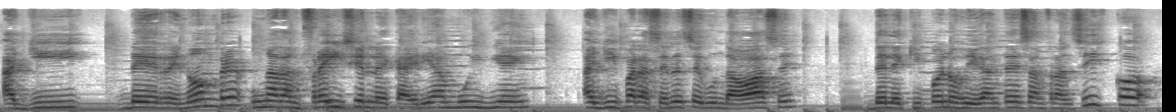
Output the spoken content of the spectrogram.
allí de renombre? Un Adam Frazier le caería muy bien allí para ser el segunda base del equipo de los gigantes de San Francisco.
